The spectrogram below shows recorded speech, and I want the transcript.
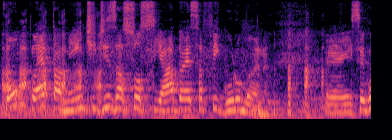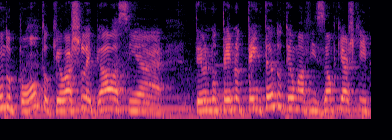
completamente desassociado a essa figura humana. É, em segundo ponto, que eu acho legal, assim, é tentando ter uma visão, porque acho que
